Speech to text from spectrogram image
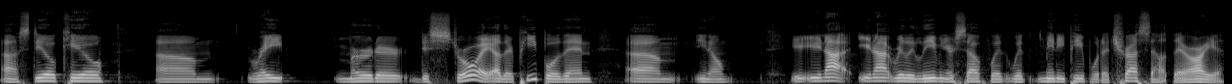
uh, steal, kill, um, rape, murder, destroy other people, then um, you know you're not you're not really leaving yourself with with many people to trust out there, are you?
